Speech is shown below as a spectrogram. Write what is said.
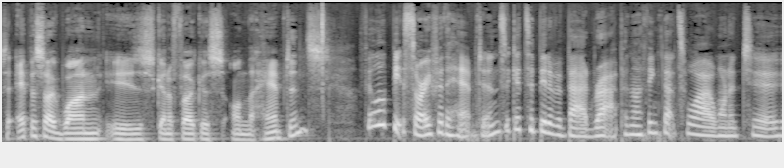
So episode one is going to focus on the Hamptons. I feel a bit sorry for the Hamptons. It gets a bit of a bad rap, and I think that's why I wanted to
